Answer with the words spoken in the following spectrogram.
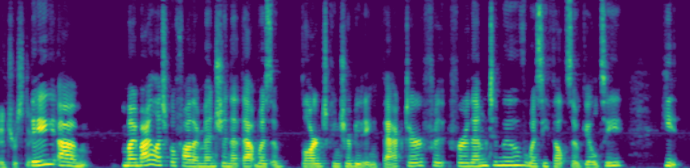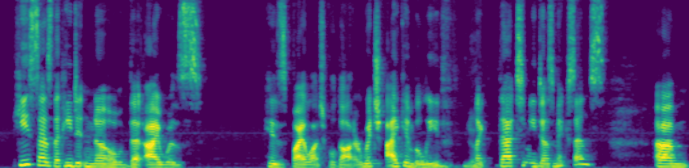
interesting. They, um, my biological father mentioned that that was a large contributing factor for for them to move. Was he felt so guilty? He he says that he didn't know that I was his biological daughter, which I can believe. Yeah. Like that to me does make sense. Um,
